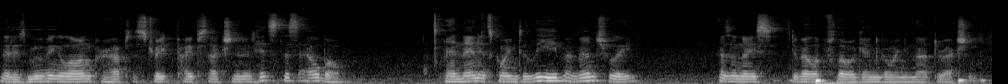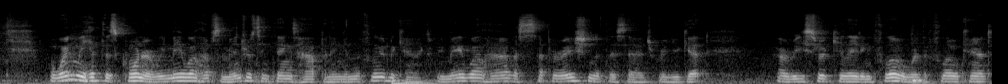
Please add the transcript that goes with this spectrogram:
that is moving along perhaps a straight pipe section and it hits this elbow. And then it's going to leave eventually as a nice developed flow again going in that direction. When we hit this corner, we may well have some interesting things happening in the fluid mechanics. We may well have a separation at this edge where you get a recirculating flow where the flow can't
